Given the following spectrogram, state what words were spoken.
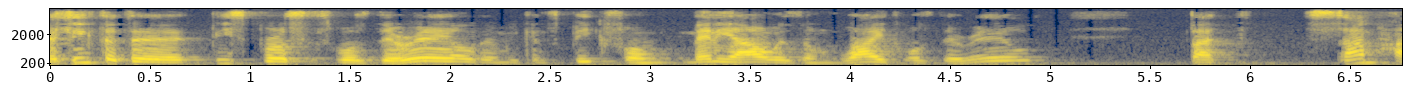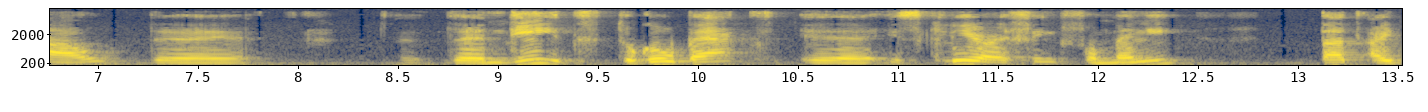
I think that the peace process was derailed, and we can speak for many hours on why it was derailed. But somehow the the need to go back uh, is clear, I think, for many. But I,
